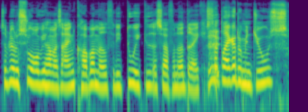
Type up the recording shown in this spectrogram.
Så bliver du sur over, at vi har vores egen kopper med, fordi du ikke gider sørge for noget at drikke. Så drikker du min juice,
